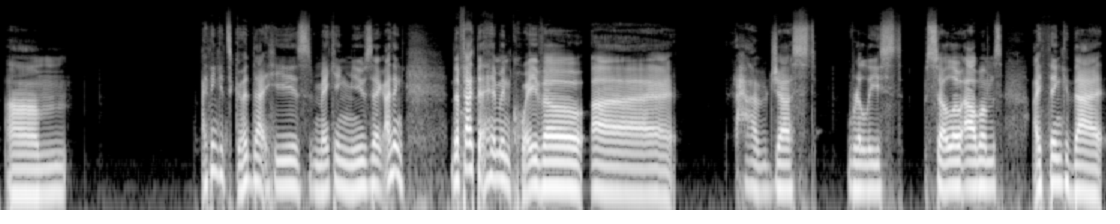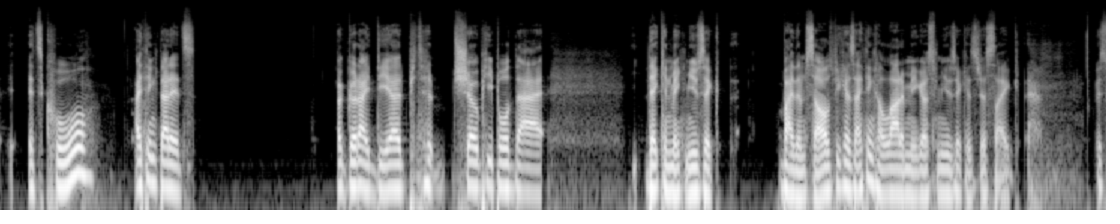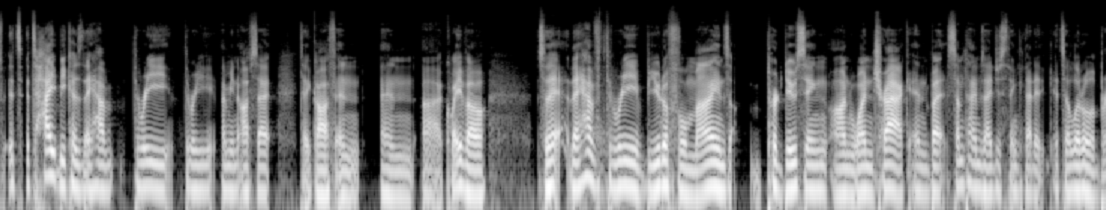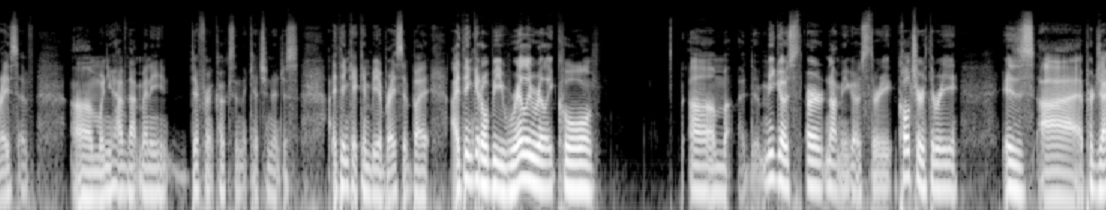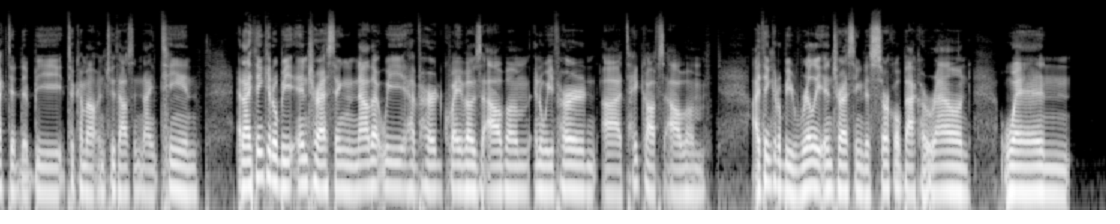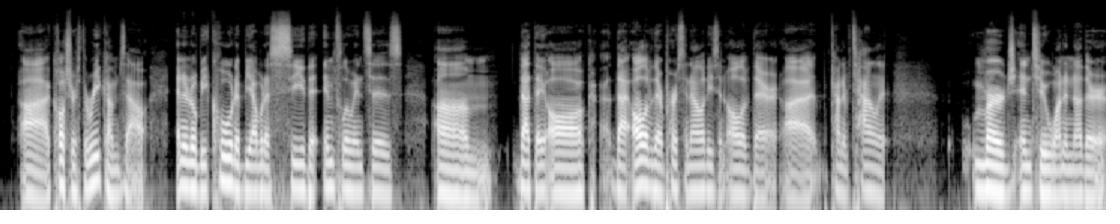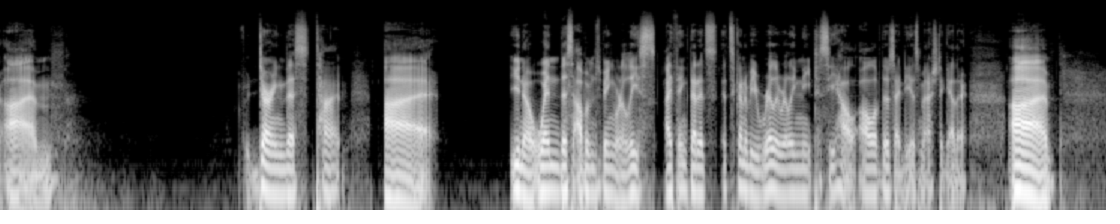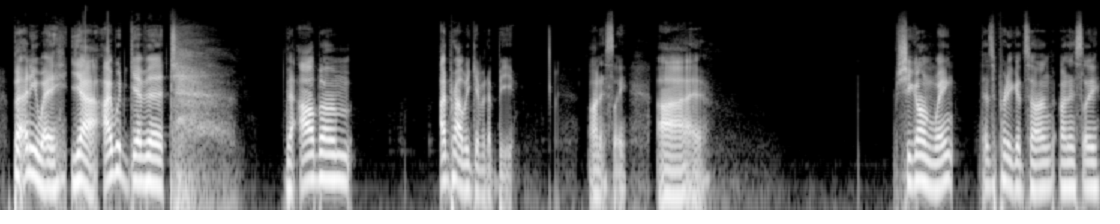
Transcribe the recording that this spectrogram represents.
Um, I think it's good that he's making music. I think the fact that him and Quavo uh, have just released solo albums, I think that it's cool. I think that it's a good idea to show people that they can make music by themselves because I think a lot of Migos music is just like it's it's it's hype because they have three three I mean Offset, Takeoff and and uh, Quavo. So they they have three beautiful minds producing on one track and but sometimes I just think that it, it's a little abrasive um, when you have that many different cooks in the kitchen it just I think it can be abrasive but I think it'll be really really cool um Migos or not Migos 3 Culture 3 is uh projected to be to come out in 2019 and I think it'll be interesting now that we have heard Quavo's album and we've heard uh, Takeoff's album. I think it'll be really interesting to circle back around when uh, Culture 3 comes out. And it'll be cool to be able to see the influences um, that they all, that all of their personalities and all of their uh, kind of talent merge into one another. Um, during this time. Uh, you know, when this album's being released, I think that it's it's going to be really really neat to see how all of those ideas mash together. Uh, but anyway, yeah, I would give it the album. I'd probably give it a B, honestly. Uh, She Gon Wink, that's a pretty good song, honestly.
